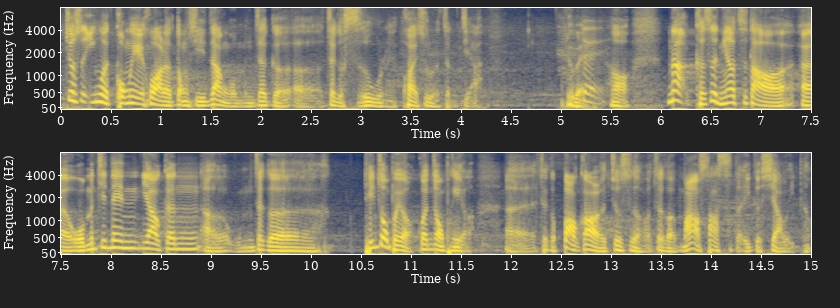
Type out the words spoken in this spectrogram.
就是因为工业化的东西，让我们这个呃这个食物呢快速的增加，对不对？好对，那可是你要知道，呃，我们今天要跟呃我们这个听众朋友、观众朋友，呃，这个报告的就是哦这个马尔萨斯的一个效应哦。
